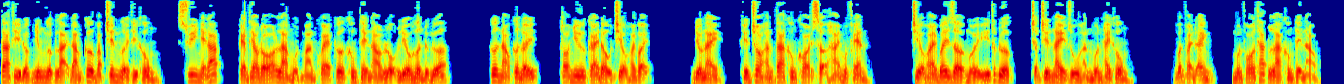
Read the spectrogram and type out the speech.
Ta thì được nhưng ngược lại đám cơ bắp trên người thì không, suy nhẹ đáp, kèm theo đó là một màn khoe cơ không thể nào lộ liêu hơn được nữa. Cơ nào cơ nấy, to như cái đầu triệu hoài vậy. Điều này khiến cho hắn ta không khỏi sợ hãi một phen. Triệu hoài bây giờ mới ý thức được, trận chiến này dù hắn muốn hay không, vẫn phải đánh, muốn phó thác là không thể nào.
